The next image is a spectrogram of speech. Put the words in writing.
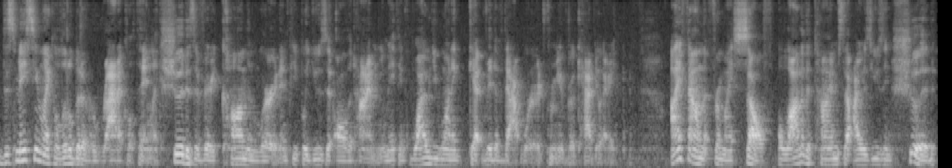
This may seem like a little bit of a radical thing, like should is a very common word and people use it all the time, and you may think, why would you want to get rid of that word from your vocabulary? I found that for myself, a lot of the times that I was using should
